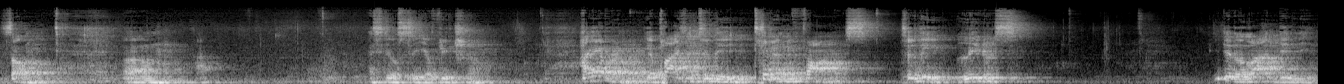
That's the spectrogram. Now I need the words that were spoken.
so, um, I, still see a future. However, he applies it to the tenant farmers, to the leaders. He did a lot, didn't he?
